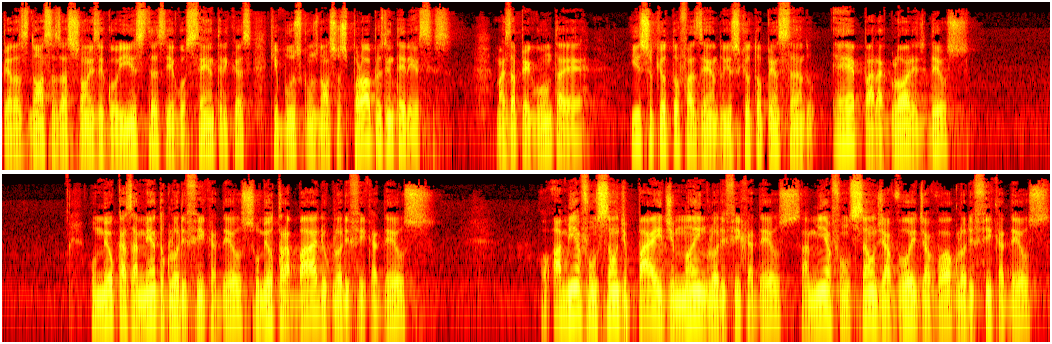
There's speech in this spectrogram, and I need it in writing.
pelas nossas ações egoístas e egocêntricas que buscam os nossos próprios interesses. Mas a pergunta é: isso que eu estou fazendo, isso que eu estou pensando, é para a glória de Deus? O meu casamento glorifica a Deus? O meu trabalho glorifica a Deus? A minha função de pai e de mãe glorifica a Deus? A minha função de avô e de avó glorifica a Deus?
